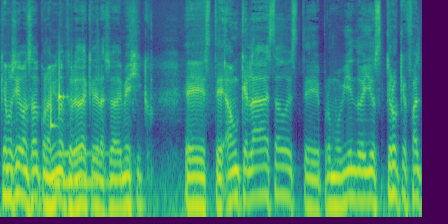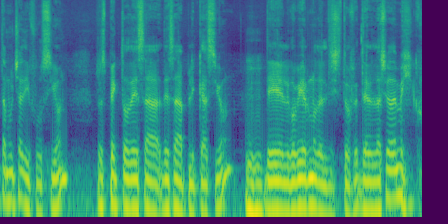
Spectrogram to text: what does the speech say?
que hemos ido avanzando con la misma autoridad aquí de la Ciudad de México. Este, aunque la ha estado este, promoviendo ellos, creo que falta mucha difusión respecto de esa de esa aplicación del gobierno del distrito de la Ciudad de México.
